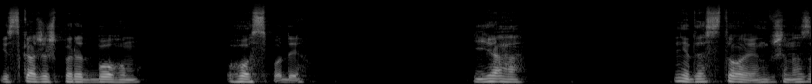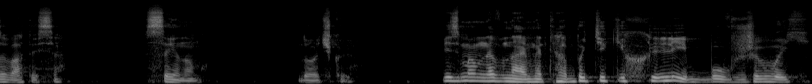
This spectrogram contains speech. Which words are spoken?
і скажеш перед Богом, Господи, я недостоин вже називатися сином, дочкою. Візьми мене в наймити, аби тільки хліб був живий,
